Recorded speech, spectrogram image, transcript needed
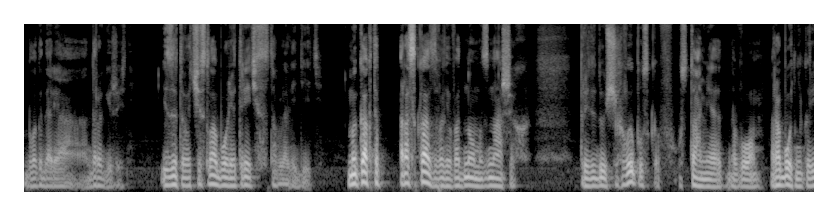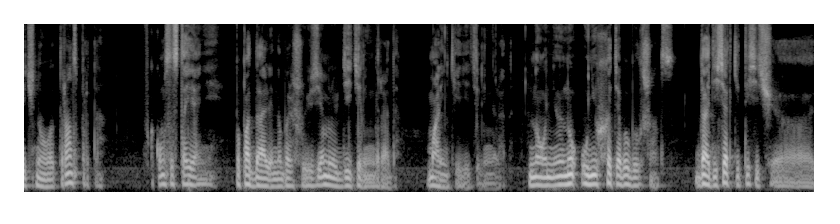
благодаря дороге жизни. Из этого числа более трети составляли дети. Мы как-то рассказывали в одном из наших предыдущих выпусков устами одного работника речного транспорта в каком состоянии попадали на Большую Землю дети Ленинграда, маленькие дети Ленинграда. Но, но у них хотя бы был шанс. Да, десятки тысяч э,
